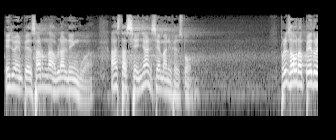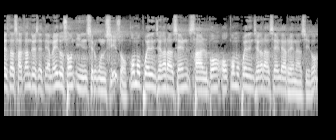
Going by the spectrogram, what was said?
ellos empezaron a hablar lengua. Hasta señal se manifestó. Por eso ahora Pedro está sacando ese tema. Ellos son incircuncisos. ¿Cómo pueden llegar a ser salvos o cómo pueden llegar a ser renacido?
